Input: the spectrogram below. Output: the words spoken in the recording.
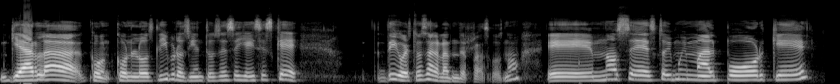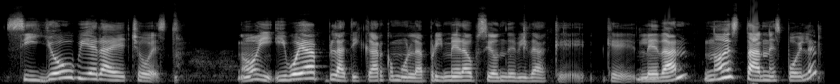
guiarla con, con los libros. Y entonces ella dice, es que, digo, esto es a grandes rasgos, ¿no? Eh, no sé, estoy muy mal porque si yo hubiera hecho esto, ¿no? Y, y voy a platicar como la primera opción de vida que, que le dan. No es tan spoiler,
